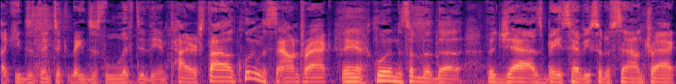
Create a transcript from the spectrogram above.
Like he just they took they just lifted the entire style, including the soundtrack, Yeah. including some of the, the the jazz bass heavy sort of soundtrack.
